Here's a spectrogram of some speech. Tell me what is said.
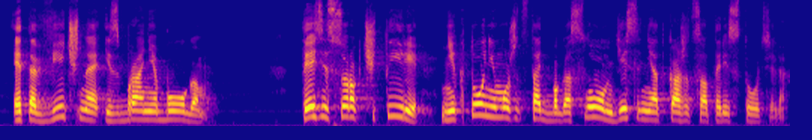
– это вечное избрание Богом. Тезис 44. Никто не может стать богословом, если не откажется от Аристотеля.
